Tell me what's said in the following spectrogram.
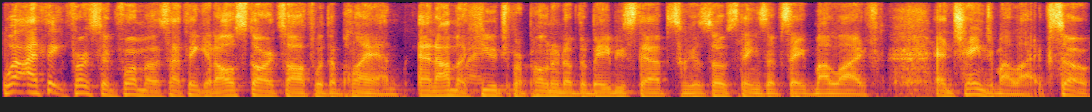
Well, I think first and foremost, I think it all starts off with a plan. And I'm a right. huge proponent of the baby steps because those things have saved my life and changed my life. So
